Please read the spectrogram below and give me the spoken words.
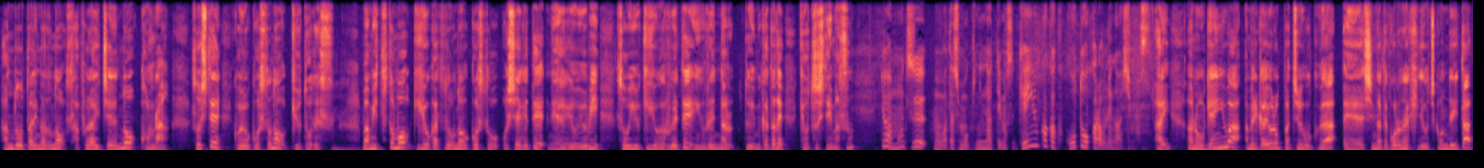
半導体などのサプライチェーンの混乱そして雇用コストの急騰です、うん、まあ3つとも企業活動のコストを押し上げて値上げを呼びそういう企業が増えてインフレになるという見方で共通していますではまず、まあ、私も気になっています。原油価格高騰からお願いします。はい。あの原油はアメリカヨーロッパ中国が、えー、新型コロナ危機で落ち込んでいた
